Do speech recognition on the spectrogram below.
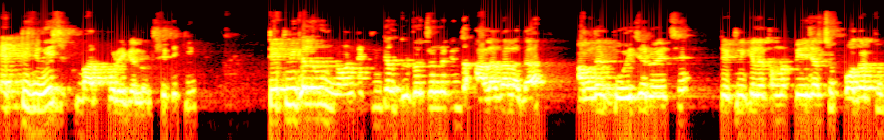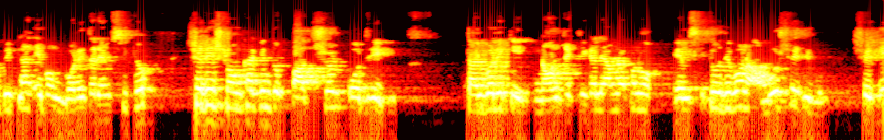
একটি জিনিস বাদ পড়ে গেল, সেটি কি? টেকনিক্যাল এবং নন টেকনিক্যাল দুটোর জন্য কিন্তু আলাদা আলাদা আমাদের বই যে রয়েছে টেকনিক্যালে তোমরা পেয়ে যাচ্ছ পদার্থ বিজ্ঞান এবং গণিতের এমসিকিউ সেটির সংখ্যা কিন্তু পাঁচশোর অধিক। তারপরে কি? নন টেকনিক্যালি আমরা কোনো এমসিকিউ দিব না, অবশ্যই দিব। সেটি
